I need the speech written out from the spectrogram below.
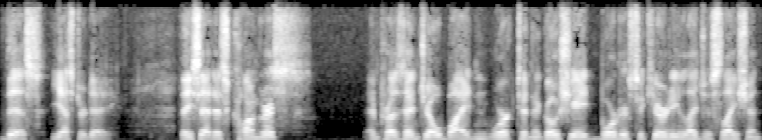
this yesterday. They said as Congress and President Joe Biden work to negotiate border security legislation,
